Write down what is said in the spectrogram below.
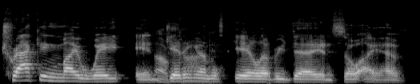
tracking my weight and oh, getting God. on the scale every day. And so I have,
